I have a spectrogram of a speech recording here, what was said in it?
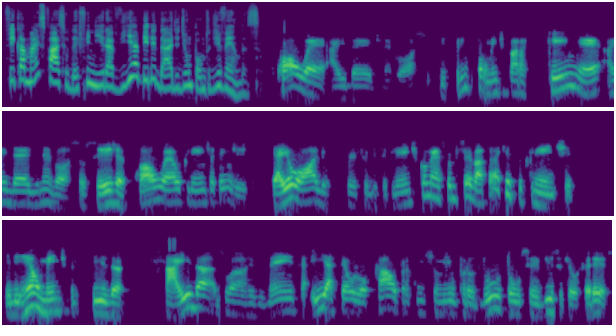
fica mais fácil definir a viabilidade de um ponto de vendas. Qual é a ideia de negócio e principalmente para quem é a ideia de negócio, ou seja, qual é o cliente atendido. E aí eu olho o perfil desse cliente e começo a observar, será que esse cliente ele realmente precisa sair da sua residência, ir até o local para consumir o produto ou o serviço que eu ofereço?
